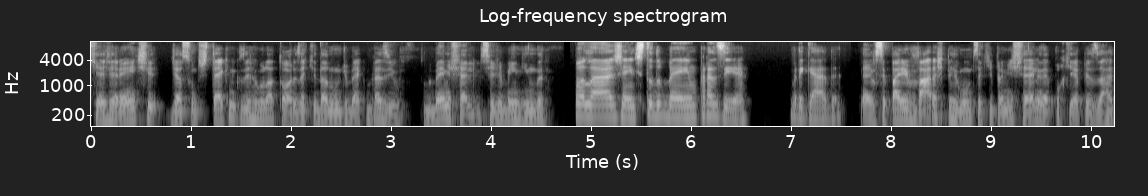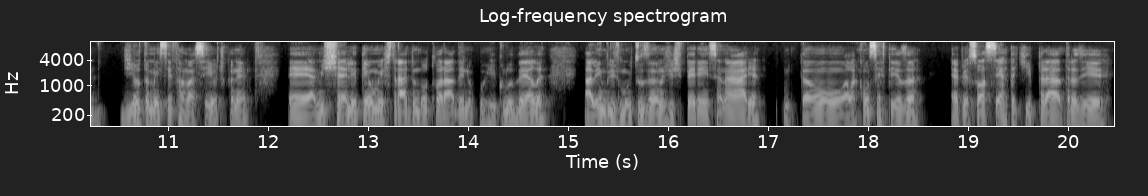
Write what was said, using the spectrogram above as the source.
que é gerente de assuntos técnicos e regulatórios aqui da Lundbeck Brasil. Tudo bem, Michele? Seja bem-vinda. Olá, gente, tudo bem? Um prazer. Obrigada. É, eu separei várias perguntas aqui para a Michelle, né? Porque apesar de eu também ser farmacêutico, né? É, a Michelle tem um mestrado e um doutorado aí no currículo dela, além dos muitos anos de experiência na área. Então, ela com certeza é a pessoa certa aqui para trazer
